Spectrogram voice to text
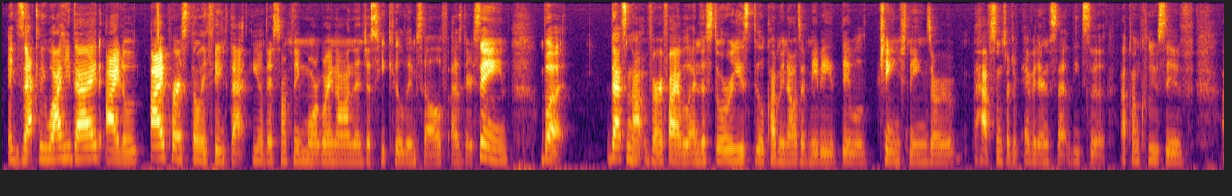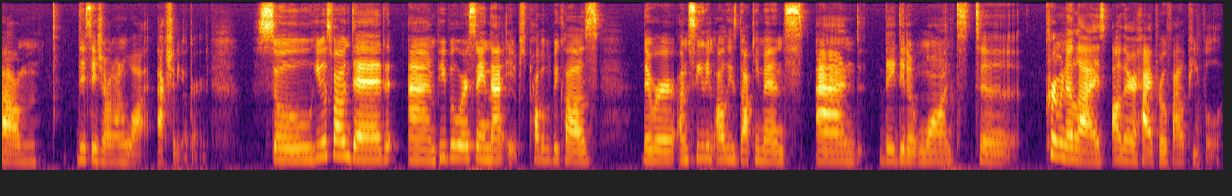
exactly why he died. I don't I personally think that, you know, there's something more going on than just he killed himself as they're saying, but that's not verifiable and the story is still coming out and maybe they will change things or have some sort of evidence that leads to a conclusive um, decision on what actually occurred. So he was found dead, and people were saying that it's probably because they were unsealing all these documents and they didn't want to criminalize other high profile people.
